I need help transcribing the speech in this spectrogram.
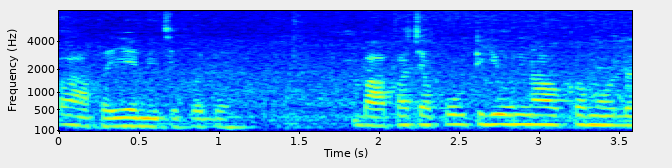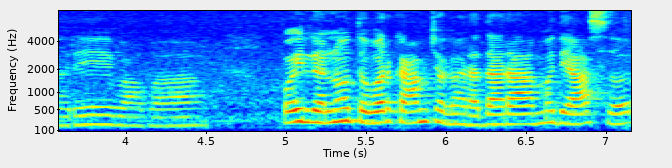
पाहता येण्याची पद्धत. बापाच्या पोटी येऊन नाव कमवलं रे बाबा. पहिलं नव्हतं बरं का आमच्या घरादारामध्ये असं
